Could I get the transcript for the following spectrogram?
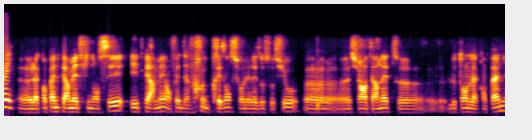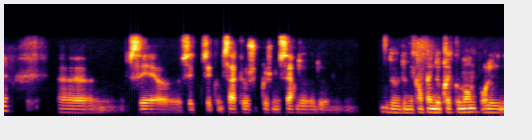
Oui. la campagne permet de financer et permet en fait d'avoir une présence sur les réseaux sociaux, mm. sur Internet le temps de la campagne. c'est comme ça que je, que je me sers de, de, de, de mes campagnes de précommande pour les,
